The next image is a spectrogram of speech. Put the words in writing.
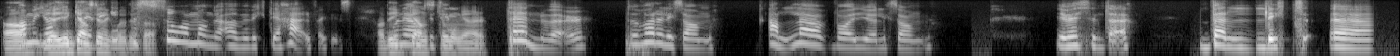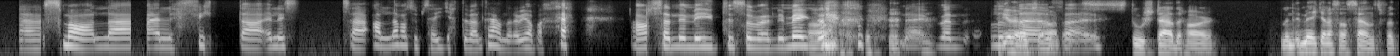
Ja, Ja, men jag, jag, är ganska det är inte så. så många överviktiga här faktiskt. Ja, det är ganska många här. Denver, då var det liksom alla var ju liksom jag vet inte väldigt eh, smala eller fitta eller så här, alla var typ så här jättevältränade och jag bara "Hä, jag känner mig inte som en i mängden. Ja. Nej men Det har jag också lite hört. storstäder har... Men det makar nästan sens för att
